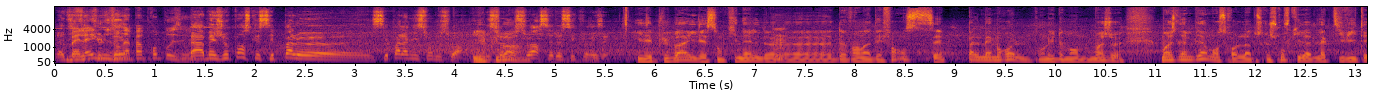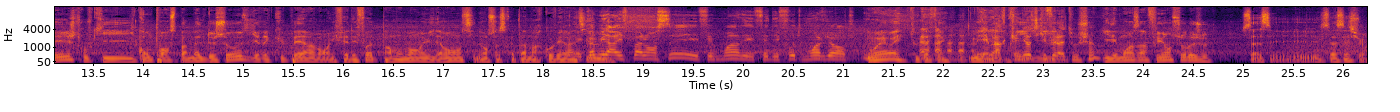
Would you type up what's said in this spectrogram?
la difficulté. Bah là, il nous en a pas proposé. Bah, mais je pense que c'est pas le, c'est pas la mission du soir. Il la est mission du hein. soir, c'est de sécuriser. Il est plus bas, il est sentinelle de, mmh. devant la défense. C'est pas le même rôle qu'on lui demande. Moi, je, moi, je l'aime bien dans ce rôle-là parce que je trouve qu'il a de l'activité, je trouve qu'il compense pas mal de choses, il récupère. Bon, il fait des fautes par moment, évidemment, sinon ce serait pas Marco Verratti. Mais comme il n'arrive pas à lancer, il fait moins, il fait des fautes moins violentes. Ouais, ouais, tout à fait. mais Marquinhos qui fait la touche. Hein. Il est moins influent sur le jeu. Ça, c'est sûr.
